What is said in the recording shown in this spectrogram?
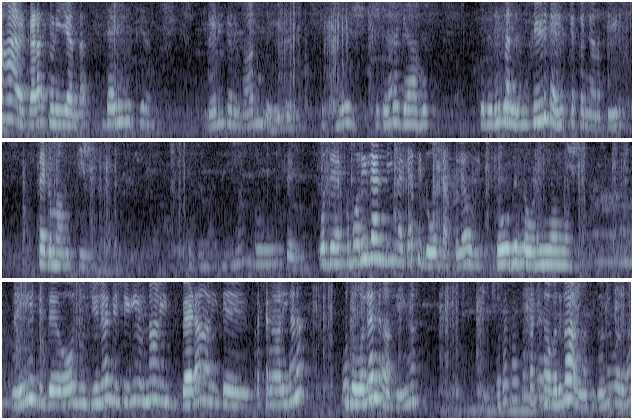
ਹਾਂ ਕਿਹੜਾ ਸੁਣੀ ਜਾਂਦਾ। ਡੈਡੀ ਕਿੱਥੇ ਆ? ਡੈਡੀ ਤੇਰੇ ਬਾਹਰ ਨੂੰ ਗਏ ਇੱਧਰ ਕਿੱਥੇ? ਕਿਤੇ ਤਾਂ ਗਿਆ ਹੋ ਕਿਤੇ ਸੱਚ ਫੀਡ ਗਏ ਚੱਕਣ ਜਾਣਾ ਫੀਡ। ਸਿਗਮਾ ਮੁੱਕੀ ਸਿਗਮਾ ਉਹਦੇ ਇੱਕ ਬੋਰੀ ਲਿਆਂਦੀ ਮੈਂ ਕਿਹਾ ਸੀ ਦੋ ਚੱਕ ਲਿਆਓ ਵੀ। ਦੋ ਫਿਰ ਲੋੜ ਨਹੀਂ ਆਉਣੀਆਂ ਨਹੀਂ ਜਿੱਦੇ ਉਹ ਦੂਜੀ ਲਿਆਂਦੀ ਸੀਗੀ ਉਹਨਾਂ ਵਾਲੀ ਬੈੜਾਂ ਵਾਲੀ ਤੇ ਕੱਟੀਆਂ ਵਾਲੀ ਹਨਾ? ਉਹ ਦੋ ਲਿਆਂਦੀਆਂ ਸੀਗੀਆਂ। ਇਕੱਠੀਆਂ ਵਧਗਾ ਗਈਆਂ ਸੀ ਦੋਨੇ ਬੋਰੀਆਂ।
